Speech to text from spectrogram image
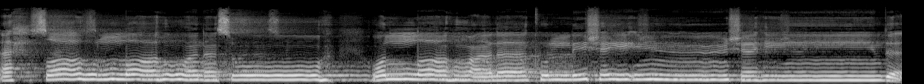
احصاه الله ونسوه والله على كل شيء شهيد.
